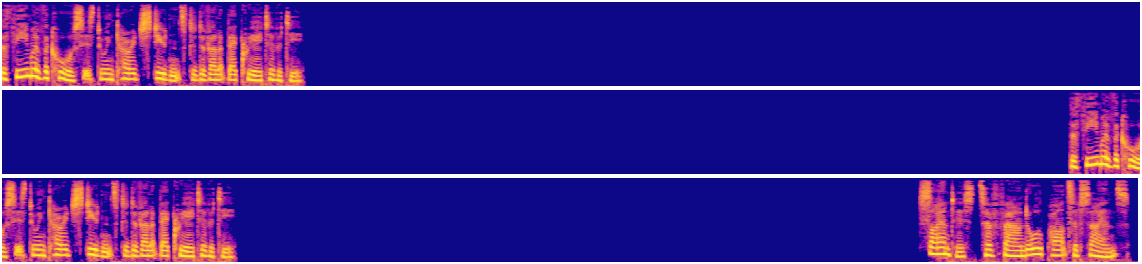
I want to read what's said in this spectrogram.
The theme of the course is to encourage students to develop their creativity. The theme of the course is to encourage students to develop their creativity. Scientists have found all parts of science.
